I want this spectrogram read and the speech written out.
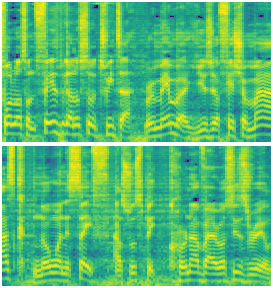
Follow us on Facebook and also Twitter. Remember, use your facial mask. No one is safe. As we speak, coronavirus is real.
